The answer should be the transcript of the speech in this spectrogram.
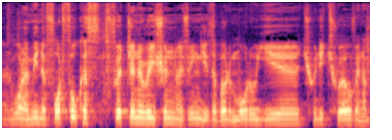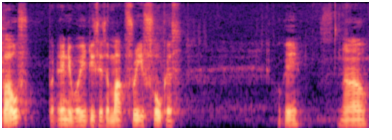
And what I mean the Ford Focus third generation I think is about the model year 2012 and above. But anyway this is a Mark III Focus. Okay now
